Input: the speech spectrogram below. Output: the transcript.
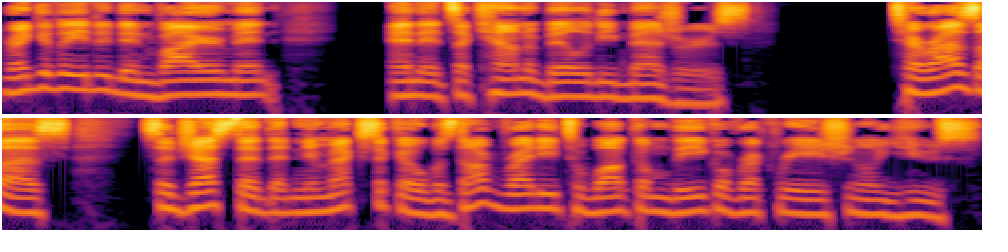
regulated environment and its accountability measures. Terrazas suggested that New Mexico was not ready to welcome legal recreational use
